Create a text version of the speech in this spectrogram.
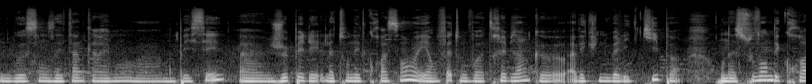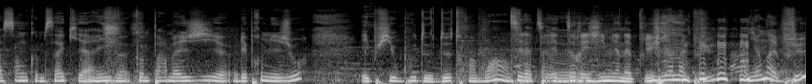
ou sans éteindre carrément mon PC. je paie la tournée de croissant et en fait on voit très bien qu'avec une nouvelle équipe, on a souvent des croissants comme ça qui arrivent comme par magie les premiers jours. Et puis au bout de 2-3 mois. C'est la période de euh, régime, il n'y en a plus. Il n'y en a plus. Il n'y en a plus.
